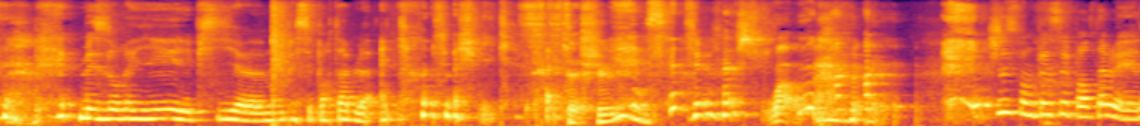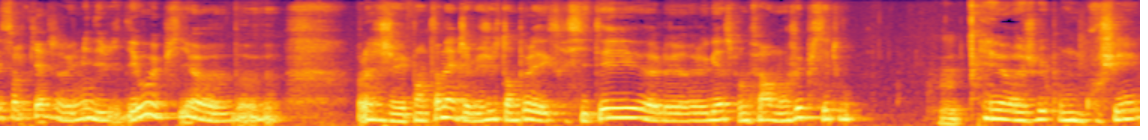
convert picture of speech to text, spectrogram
mes oreillers et puis euh, mon PC portable. Ma cheville. C'est ta cheville C'était ma cheville. Waouh Juste mon PC portable sur lequel j'avais mis des vidéos et puis euh, bah, bah, voilà, j'avais pas internet, j'avais juste un peu l'électricité, euh, le, le gaz pour me faire à manger, puis c'est tout. Hmm. Et euh, je vais pour me coucher,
